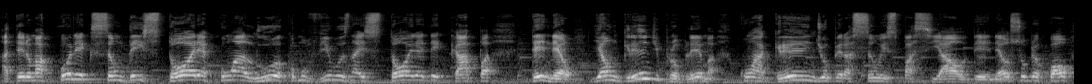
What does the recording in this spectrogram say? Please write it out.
a ter uma conexão de história com a lua como vimos na história de capa de Enel. E há um grande problema com a grande operação espacial de Enel sobre o qual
